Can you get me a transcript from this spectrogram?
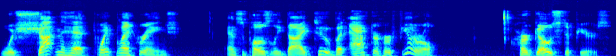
was shot in the head, point blank range, and supposedly died too. But after her funeral, her ghost appears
